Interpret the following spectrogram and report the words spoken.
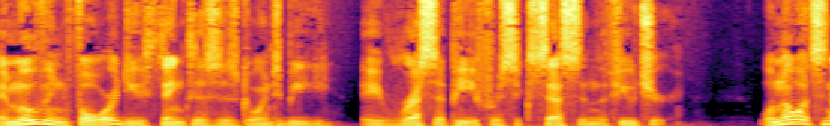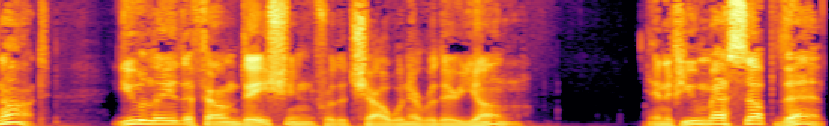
And moving forward, do you think this is going to be a recipe for success in the future? Well, no, it's not. You lay the foundation for the child whenever they're young. And if you mess up then,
